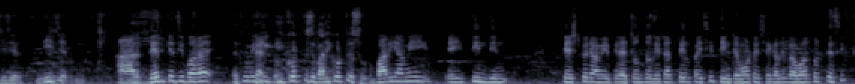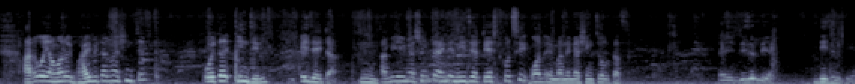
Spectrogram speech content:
ডিজেল। ডিজেল। আর দেড় কেজি বাড়ায় তুমি কি করতেছো বাড়ি করতেছো? বাড়ি আমি এই তিন দিন টেস্ট করে আমি প্রায় চোদ্দ লিটার তেল পাইছি। তিনটে মোটর সেখানে ব্যবহার করতেছি। আর ওই আমার ওই ভাই বিটার মেশিনটা ওইটা ইঞ্জিন এই যে এটা। আমি এই মেশিনটা এনে নিজে টেস্ট করছি মানে মেশিন চলতেছে। এই ডিজেল দিয়ে? ডিজেল দিয়ে।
